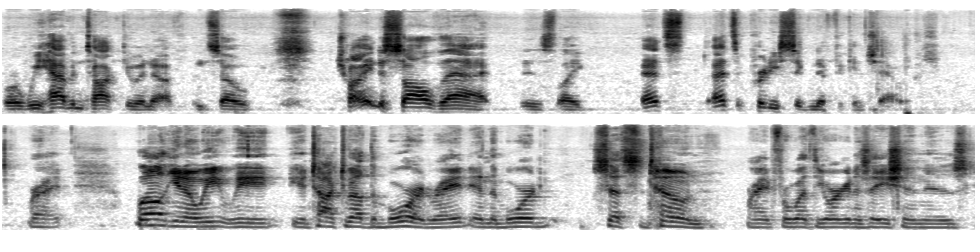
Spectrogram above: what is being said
or we haven't talked to enough. And so trying to solve that is like that's that's a pretty significant challenge. Right well, you know, we, we you talked about the board, right? And the board sets the tone, right, for what the organization is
